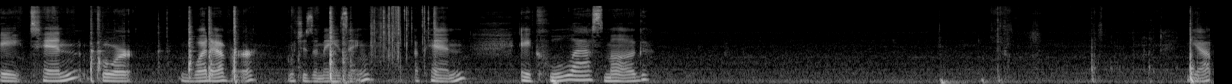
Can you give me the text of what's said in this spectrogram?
a tin for whatever, which is amazing, a pin, a cool-ass mug, Yep,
